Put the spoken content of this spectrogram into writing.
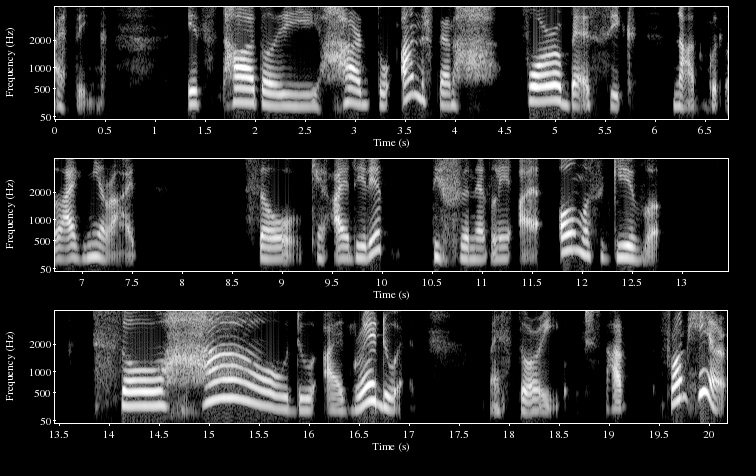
I think. It's totally hard to understand for basic not good like me, right? So can I did it? Definitely I almost give up. So how do I graduate? My story start from here.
